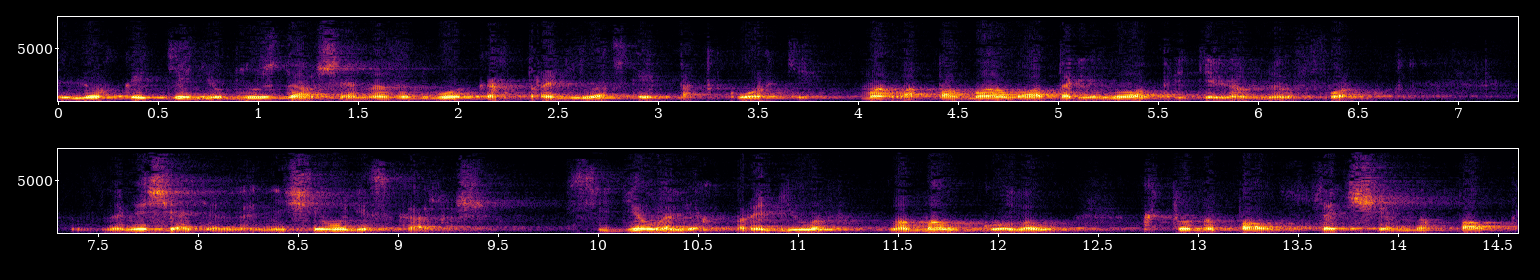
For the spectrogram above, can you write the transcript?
легкой тенью блуждавшее на задворках Правиловской подкорки, мало-помалу обрело определенную форму. Замечательно, ничего не скажешь. Сидел Олег Правилов, ломал голову, кто напал, зачем напал,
